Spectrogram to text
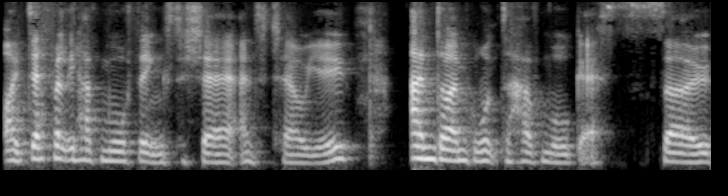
I definitely have more things to share and to tell you. And I want to have more guests. So,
